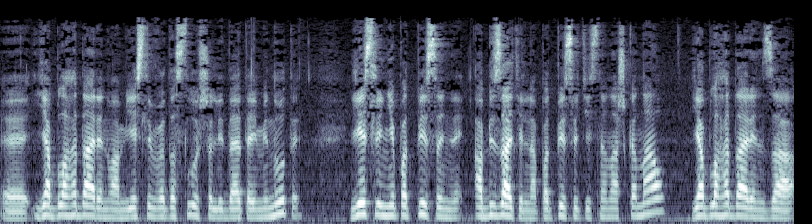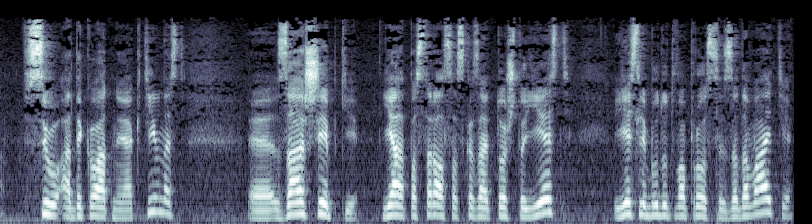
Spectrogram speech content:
э, я благодарен вам, если вы дослушали до этой минуты. Если не подписаны, обязательно подписывайтесь на наш канал. Я благодарен за всю адекватную активность, э, за ошибки. Я постарался сказать то, что есть. Если будут вопросы, задавайте.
